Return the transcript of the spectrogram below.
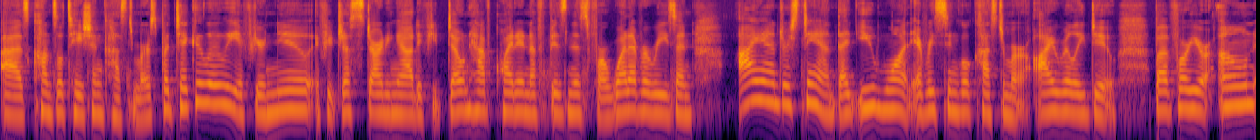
as consultation customers, particularly if you're new, if you're just starting out, if you don't have quite enough business for whatever reason. I understand that you want every single customer. I really do. But for your own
